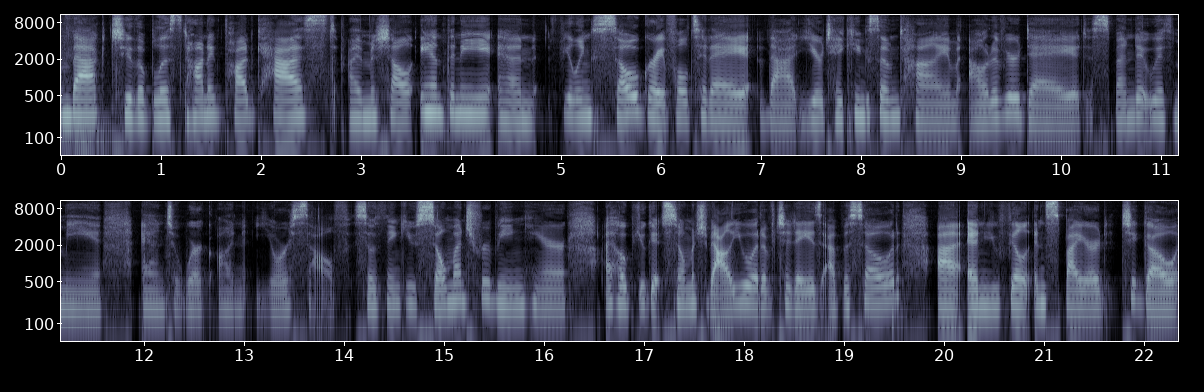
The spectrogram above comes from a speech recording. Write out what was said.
Welcome back to the Bliss Tonic podcast. I'm Michelle Anthony, and feeling so grateful today that you're taking some time out of your day to spend it with me and to work on yourself. So, thank you so much for being here. I hope you get so much value out of today's episode uh, and you feel inspired to go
